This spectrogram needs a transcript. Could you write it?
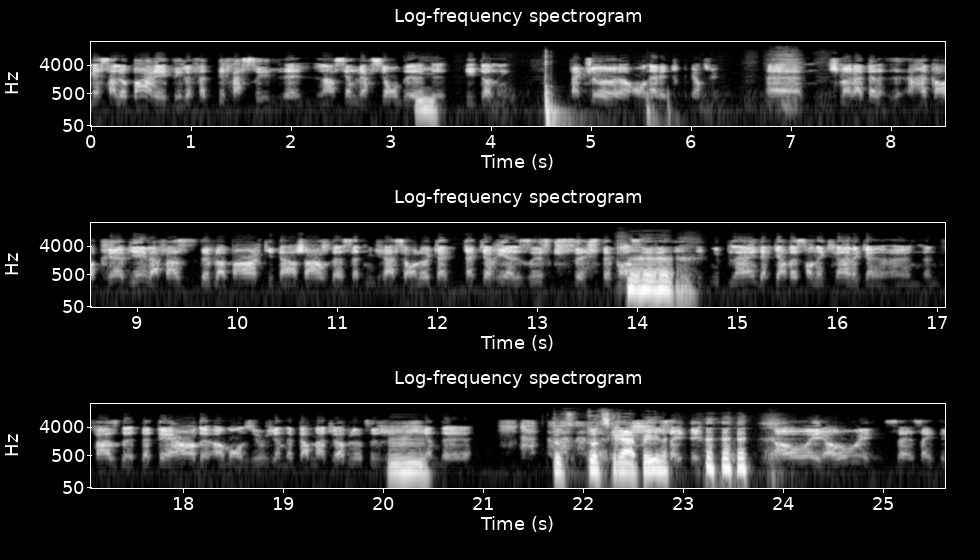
mais ça l'a pas arrêté le fait d'effacer l'ancienne version de, Oui. de- des données. Fait que là, on avait tout perdu. Euh, je me rappelle encore très bien la phase du développeur qui était en charge de cette migration-là, quand, quand il a réalisé ce qui s'était passé. il, est venu blanc, il regardait son écran avec un- un- une phase de, de terreur de « Oh mon Dieu, je viens de perdre ma job, là, tu sais, je, Mhm. je viens de... » Tout, tout scrappé, là. Ça a été... Ah oui, ah oui, ça, ça a été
